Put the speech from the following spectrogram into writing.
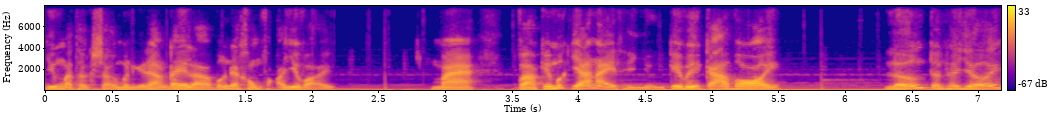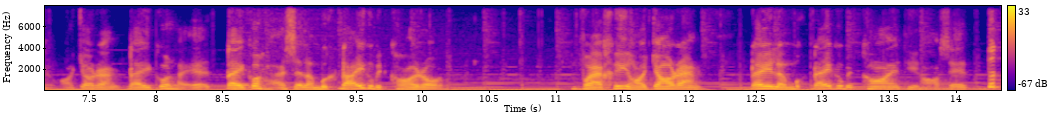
Nhưng mà thực sự mình nghĩ rằng đây là vấn đề không phải như vậy. Mà vào cái mức giá này thì những cái ví cá voi lớn trên thế giới, họ cho rằng đây có thể, đây có thể sẽ là mức đáy của Bitcoin rồi. Và khi họ cho rằng đây là mức đáy của Bitcoin thì họ sẽ tích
